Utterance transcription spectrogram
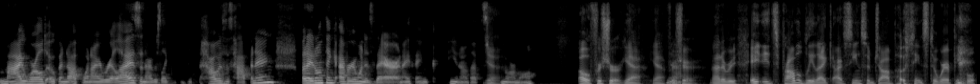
my world opened up when I realized, and I was like, how is this happening? But I don't think everyone is there. And I think, you know, that's Yeah. normal. Oh, for sure. Yeah. Yeah, for Yeah. sure. Not every it, it's probably like I've seen some job postings to where people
